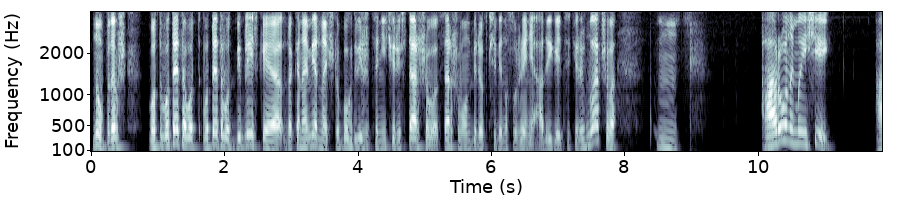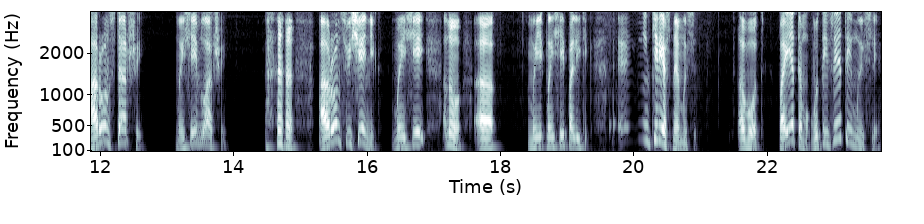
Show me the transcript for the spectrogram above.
Ну, потому что вот, вот, это вот, вот это вот библейская закономерность, что Бог движется не через старшего, старшего он берет к себе на служение, а двигается через младшего. Аарон и Моисей. Аарон старший, Моисей младший. Аарон священник, Моисей, ну, э, Моисей политик. Интересная мысль. Вот. Поэтому вот из этой мысли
